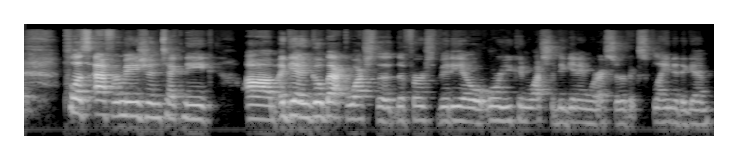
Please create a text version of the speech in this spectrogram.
plus affirmation technique. Um, again, go back watch the the first video, or you can watch the beginning where I sort of explained it again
